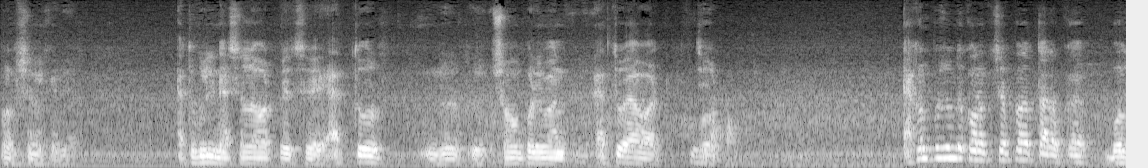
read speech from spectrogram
প্রফেশনাল ক্যারিয়ার এতগুলি ন্যাশনাল অ্যাওয়ার্ড পেয়েছে এত সমপরিমাণ এত অ্যাওয়ার্ড। এখন পর্যন্ত কনক চাপা তারকা বল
